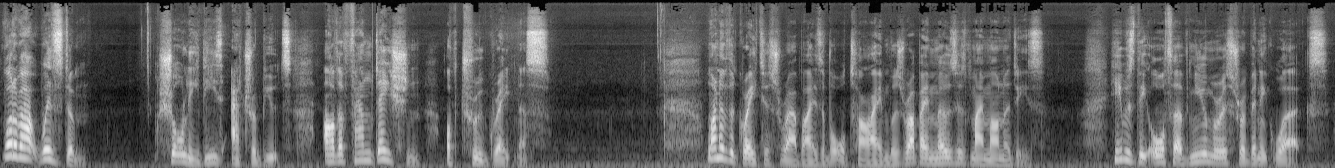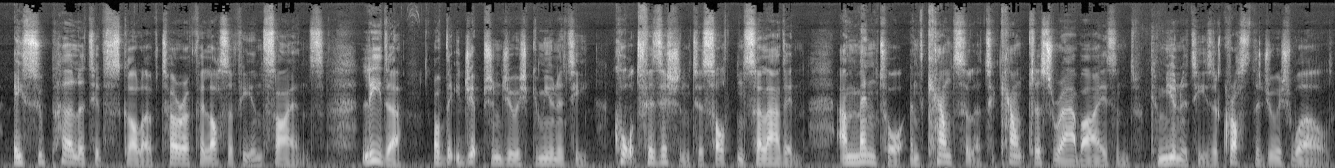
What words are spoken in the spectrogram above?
What about wisdom? Surely these attributes are the foundation of true greatness. One of the greatest rabbis of all time was Rabbi Moses Maimonides. He was the author of numerous rabbinic works, a superlative scholar of Torah, philosophy, and science, leader of the Egyptian Jewish community, court physician to Sultan Saladin, and mentor and counselor to countless rabbis and communities across the Jewish world.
